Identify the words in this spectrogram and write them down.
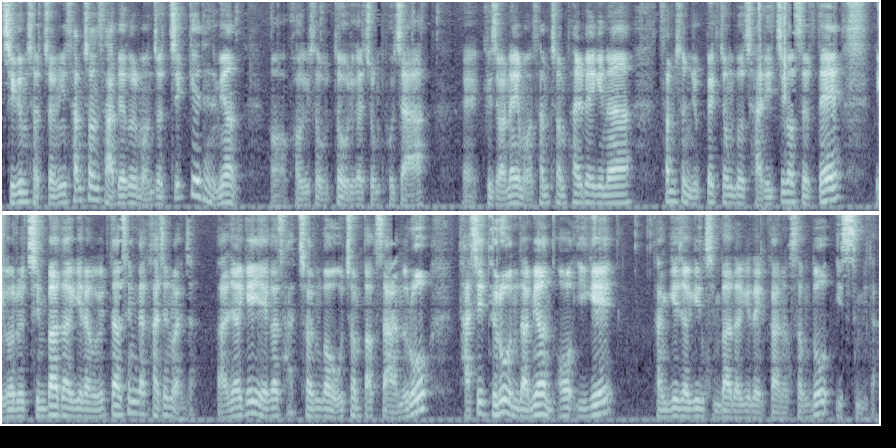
지금 저점이 3,400을 먼저 찍게 되면 어, 거기서부터 우리가 좀 보자. 네, 그 전에 뭐 3,800이나 3,600 정도 자리 찍었을 때 이거를 진바닥이라고 일단 생각하지는 말자. 만약에 얘가 4,000과 5,000 박스 안으로 다시 들어온다면 어 이게 단기적인 진바닥이 될 가능성도 있습니다.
